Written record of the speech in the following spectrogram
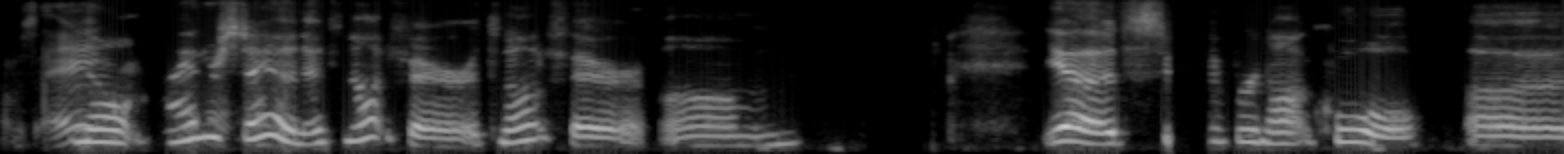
I was angry. No, I understand. It's not fair. It's not fair. Um yeah, it's super not cool. Uh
